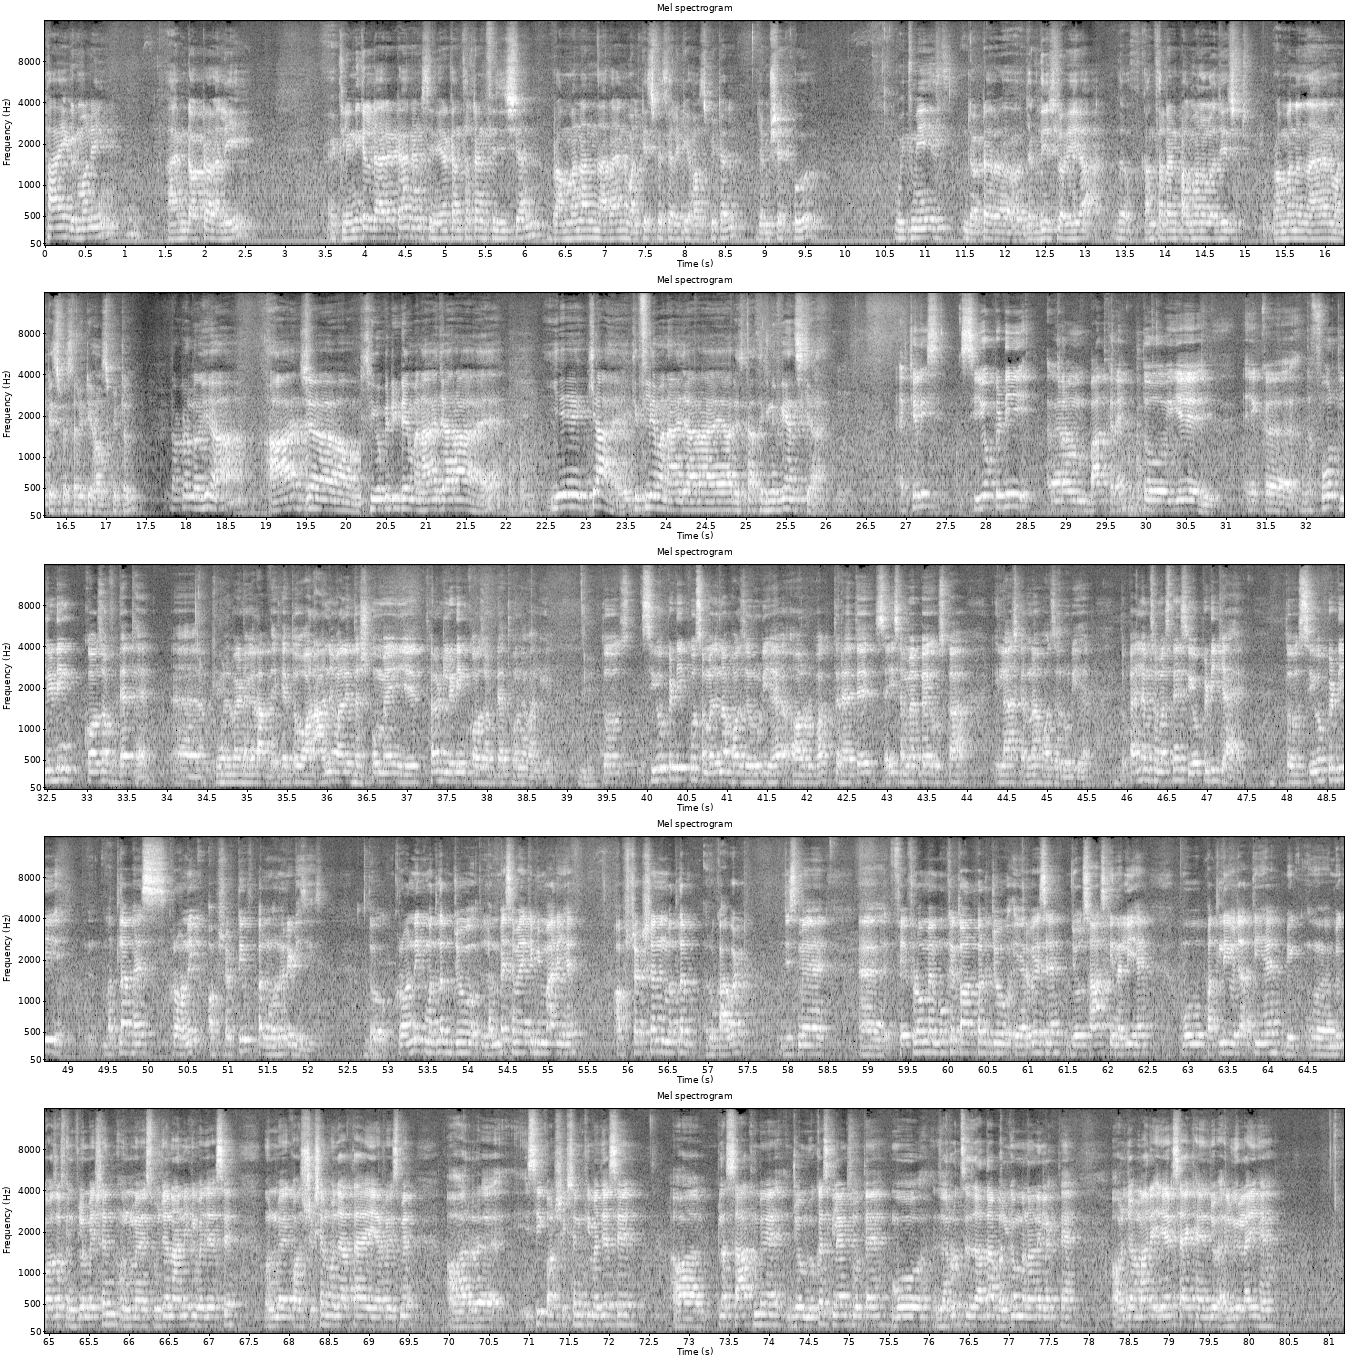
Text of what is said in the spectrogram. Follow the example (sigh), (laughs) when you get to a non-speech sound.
Hi, good morning. I am Dr. Ali, a clinical director and senior consultant physician, Brahmanand Narayan Multi-Speciality Hospital, Jamshedpur. With me is Dr. Jagdish Lohia, the consultant pulmonologist, Brahmanand Narayan Multi-Speciality Hospital. Doctor Lohia आज C O P day मनाया जा रहा है ये क्या है किस लिए मनाया जा रहा है और इसका सिग्निफिकेंस क्या है एक्चुअली सीओपीडी अगर हम बात करें तो ये एक the fourth leading cause of death है वर्ल्ड वाइड अगर आप देखें तो और आने वाले दशकों में ये third leading cause of death होने वाली है। तो सीओपीडी को समझना बहुत ज़रूरी है और वक्त रहते सही समय पे उसका इलाज करना बहुत ज़रूरी है। तो पहले हम समझते हैं सीओपीडी क्या है। तो सीओपीडी मतलब है क्रॉनिक ऑब्स्ट्रक्टिव पल्मोनरी डिज़ीज़ तो क्रॉनिक मतलब जो लंबे समय की बीमारी है ऑब्स्ट्रक्शन मतलब रुकावट, जिसमें फेफड़ों में मुख्य तौर पर जो एयरवेज है, जो सांस की नली है, वो पतली हो जाती है बिकॉज़ ऑफ़ इन्फ्लेमेशन उनमें सूजन आने की वजह से उनमें कॉन्स्ट्रिक्शन हो जाता है एयरवेज में। और इसी कॉन्स्ट्रिक्शन की वजह से, और प्लस साथ में जो म्यूकस ग्लैंड्स होते हैं, वो ज़रूरत से ज़्यादा बलगम बनाने लगते हैं। और जो हमारे एयर सैक हैं, जो एल्यूलाई हैं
